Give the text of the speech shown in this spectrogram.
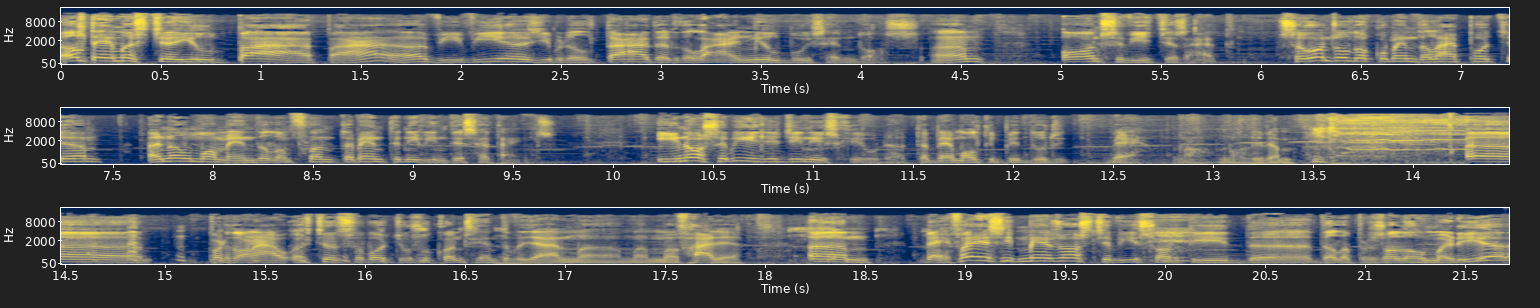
El tema és que el papa eh, vivia a Gibraltar des de l'any 1802, eh, on s'havia casat. Segons el document de l'època, en el moment de l'enfrontament tenia 27 anys. I no sabia llegir ni escriure. També molt típic d'ús... Bé, no, no ho direm. Uh, perdoneu, és que el sabot jo subconscient de vegades me, me, me falla. Um, bé, feia cinc mesos que havia sortit de, de la presó d'Almeria,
